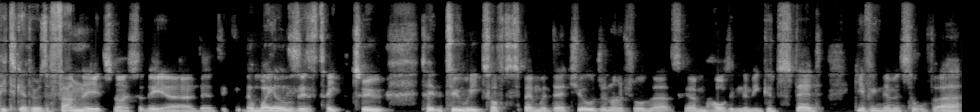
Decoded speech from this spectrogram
be together as a family. It's nice that the uh, the, the, Waleses take the two take the two weeks off to spend with their children. I'm sure that's um, holding them in good stead, giving them a sort of uh,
